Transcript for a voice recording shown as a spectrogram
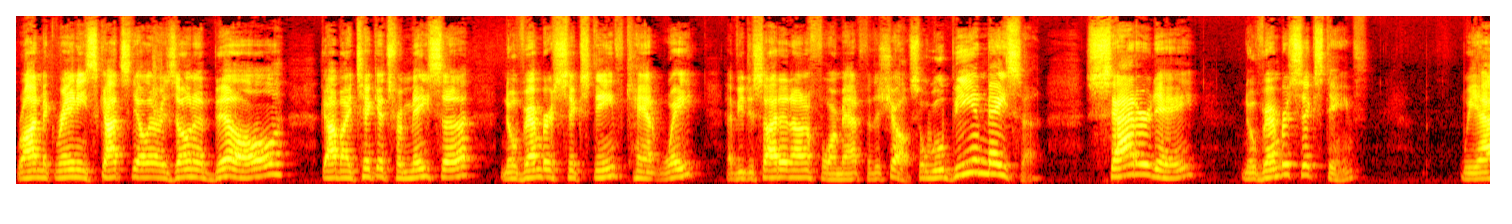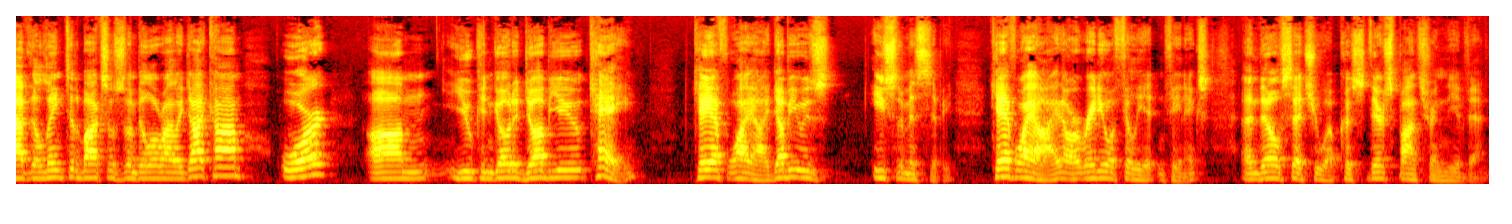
Ron McRaney, Scottsdale, Arizona. Bill, got my tickets for Mesa November 16th. Can't wait. Have you decided on a format for the show? So we'll be in Mesa Saturday, November 16th. We have the link to the box office on BillO'Reilly.com, or um, you can go to WK, KFYI. W is east of Mississippi. KFYI, our radio affiliate in Phoenix, and they'll set you up because they're sponsoring the event.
